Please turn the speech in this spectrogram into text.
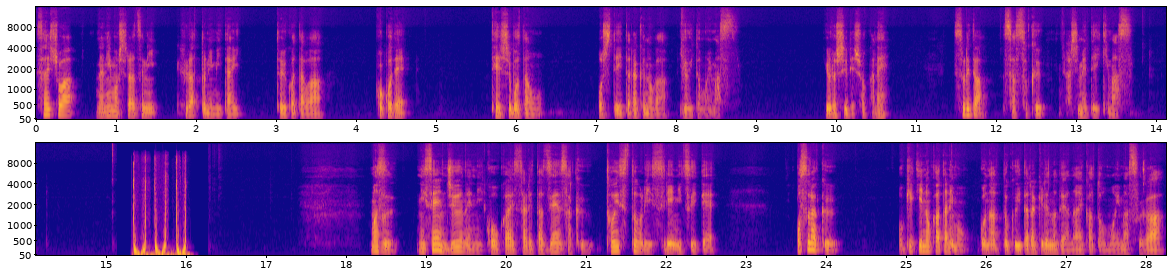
最初は何も知らずにフラットに見たいという方は、ここで停止ボタンを押していただくのが良いと思います。よろしいでしょうかね。それでは早速始めていきます。まず、2010年に公開された前作、トイストーリー3について、おそらくお聞きの方にもご納得いただけるのではないかと思いますが、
